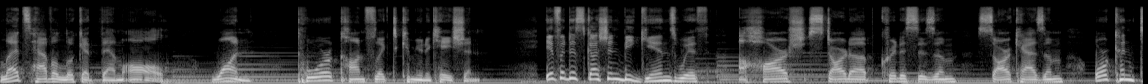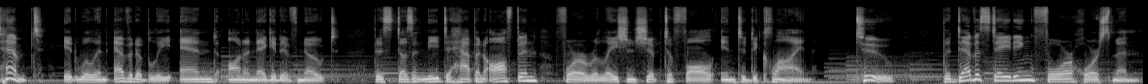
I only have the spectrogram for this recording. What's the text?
Let's have a look at them all. 1 poor conflict communication. If a discussion begins with a harsh startup criticism, sarcasm, or contempt, it will inevitably end on a negative note. This doesn't need to happen often for a relationship to fall into decline. 2. The devastating Four Horsemen.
